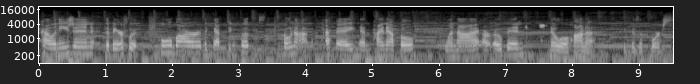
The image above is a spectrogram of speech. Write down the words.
Polynesian, the Barefoot Pool Bar, the Captain Cook's, Kona Cafe, and Pineapple Lanai are open. No Ohana, because of course,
